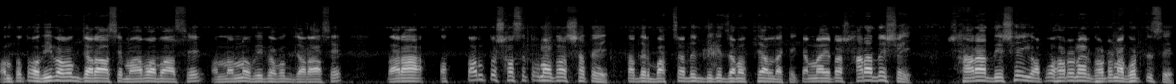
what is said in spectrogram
অন্তত অভিভাবক যারা আছে মা বাবা আছে অন্যান্য অভিভাবক যারা আছে তারা অত্যন্ত সচেতনতার সাথে তাদের বাচ্চাদের দিকে যেন খেয়াল রাখে। কেননা এটা সারা দেশে, সারা দেশেই অপহরণের ঘটনা ঘটতেছে।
